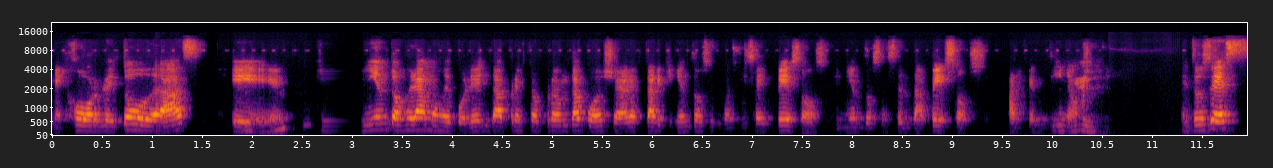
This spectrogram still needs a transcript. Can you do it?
mejor de todas. 500 eh, gramos de polenta presto pronta puede llegar a estar 556 pesos, 560 pesos argentinos. Entonces,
